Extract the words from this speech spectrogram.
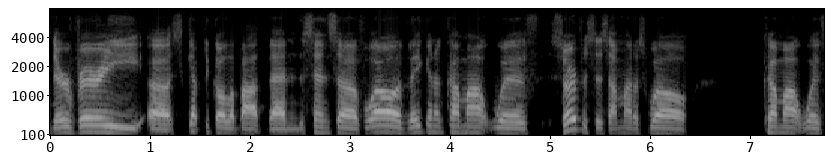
they're very uh, skeptical about that in the sense of, well, if they're gonna come out with services, I might as well come out with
